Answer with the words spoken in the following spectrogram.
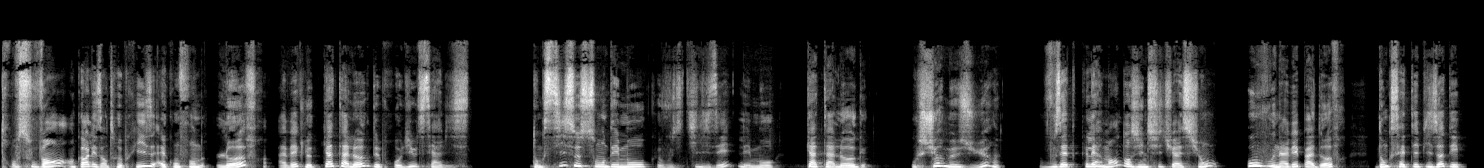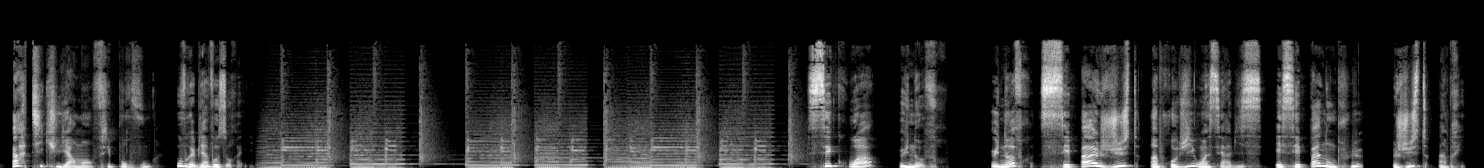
Trop souvent, encore les entreprises, elles confondent l'offre avec le catalogue de produits ou de services. Donc si ce sont des mots que vous utilisez, les mots catalogue ou sur mesure, vous êtes clairement dans une situation où vous n'avez pas d'offre. Donc cet épisode est particulièrement fait pour vous. Ouvrez bien vos oreilles. C'est quoi une offre? Une offre, c'est pas juste un produit ou un service et c'est pas non plus juste un prix.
